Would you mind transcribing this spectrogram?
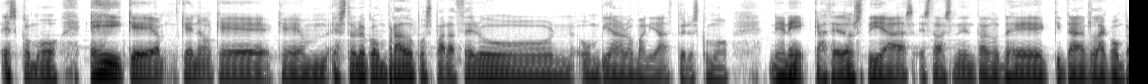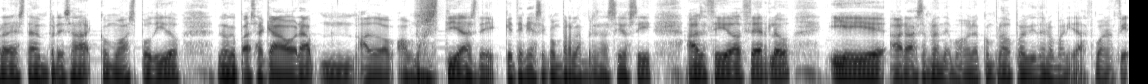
es como, hey, que, que no, que, que um, esto lo he comprado pues para hacer un, bien a la humanidad. Pero es como, nene, que hace dos días estabas intentando de quitar la compra de esta empresa has podido. Lo que pasa que ahora, mm, a, a, unos días de que tenías que comprar la empresa sí o sí, has decidido hacerlo y ahora es en plan de, bueno, lo he comprado por el bien de la humanidad. Bueno, en fin,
